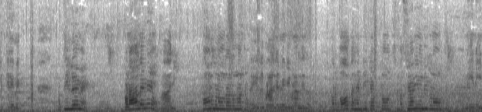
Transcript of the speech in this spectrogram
ਪਤੀਲੇ ਮੇ। ਪਤੀਲੇ ਮੇ। ਬਣਾ ਲੈਨੇ ਹੋ? ਹਾਂ ਜੀ। ਕੌਣ ਬਣਾਉਂਦਾ ਦੋਨਾਂ ਚੋਂ? ਇਹ ਵੀ ਬਣਾ ਲੈਨੇ ਵੀ ਬਣਾ ਲੈਣਾ ਪਰ ਬਹੁਤ ਹੈਂਡੀਕੈਪ ਤੋਂ ਸਮੱਸਿਆ ਨਹੀਂ ਆਉਂਦੀ ਬਣਾਉਣ 'ਚ। ਨਹੀਂ ਨਹੀਂ।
